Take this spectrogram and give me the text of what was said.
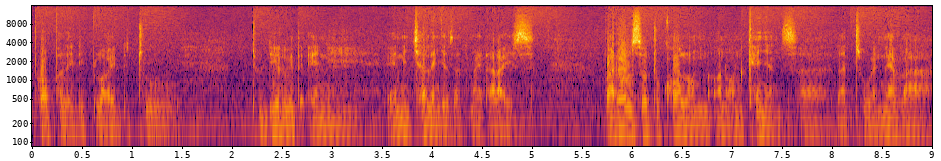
properly deployed to, to deal with any, any challenges that might arise. But also to call on, on, on Kenyans that whenever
